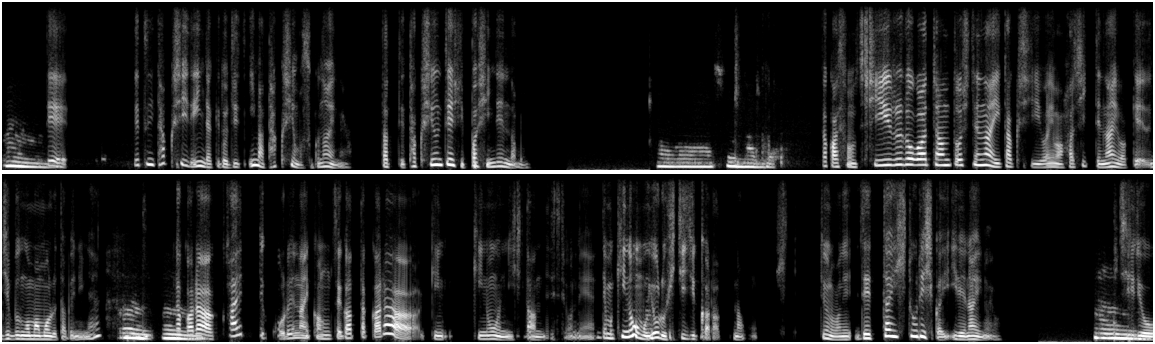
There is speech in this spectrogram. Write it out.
うん。で別にタクシーでいいんだけど実今タクシーも少ないのよ。だってタクシー運転手いっぱい死んでんだもん。ああ、そうなんだ。だからそのシールドがちゃんとしてないタクシーは今走ってないわけ自分を守るためにね。うん。うん。だか、ら帰ってこれない可能性があったからき昨日にしたんですよね。でも昨日も夜7時からなの。ひっていうのはね絶対1人しか入れないのようん、治療。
